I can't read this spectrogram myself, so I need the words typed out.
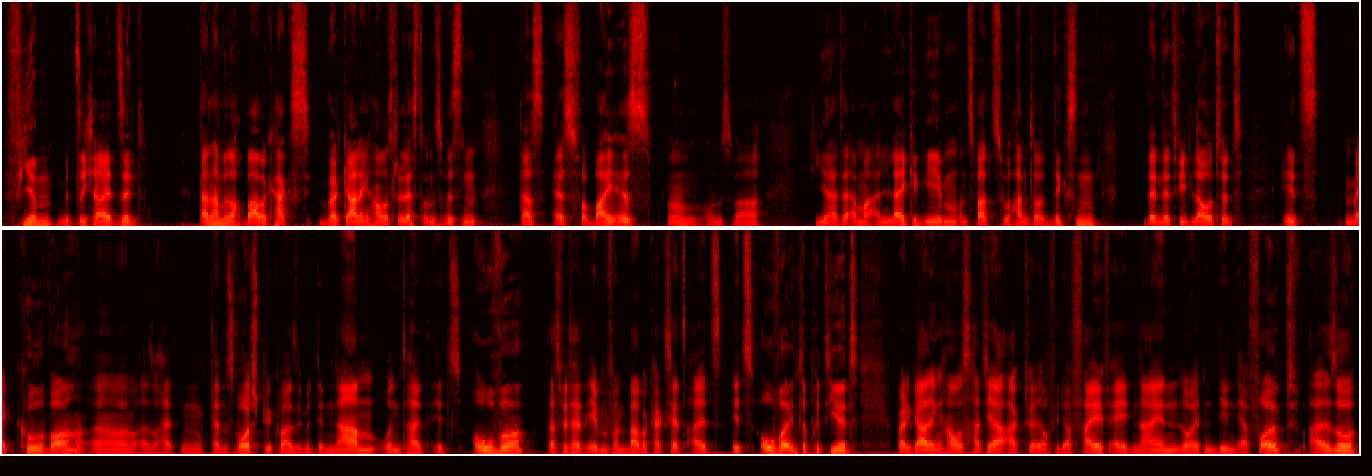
Firmen mit Sicherheit sind. Dann haben wir noch Barbe Kax. Brad Garlinghouse lässt uns wissen, dass es vorbei ist. Ne? Und zwar, hier hat er einmal ein Like gegeben. Und zwar zu Hunter Dixon. Denn der Tweet lautet: It's McCulver, äh, also halt ein kleines Wortspiel quasi mit dem Namen und halt It's Over. Das wird halt eben von Barbacax jetzt als It's Over interpretiert. Brad Garlinghouse hat ja aktuell auch wieder 5, 8, 9 Leuten, denen er folgt. Also,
